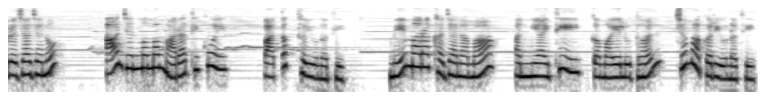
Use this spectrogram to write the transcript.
પ્રજાજનો, આ જન્મમાં મારાથી કોઈ પાતક થયું નથી. મેં મારા ખજાનામાં અન્યાયથી કમાયેલું ધન જમા કર્યું નથી.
